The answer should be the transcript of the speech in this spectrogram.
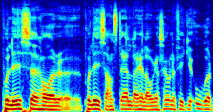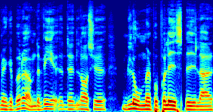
poliser har, eh, polisanställda, hela organisationen fick ju oerhört mycket beröm. Det, det lades ju blommor på polisbilar,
